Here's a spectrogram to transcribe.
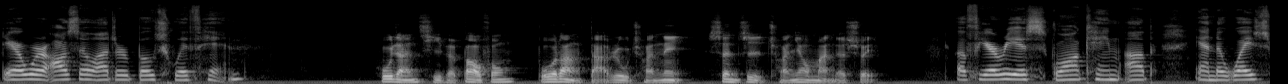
There were also other boats with him. 忽然起了暴风，波浪打入船内，甚至船要满了水。A furious squall came up, and the waves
